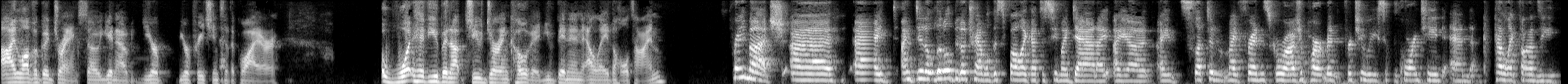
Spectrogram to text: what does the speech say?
I love a good drink, so you know you're you're preaching to the choir. What have you been up to during COVID? You've been in LA the whole time. Pretty much. Uh, I I did a little bit of travel this fall. I got to see my dad. I I, uh, I slept in my friend's garage apartment for two weeks in quarantine, and kind of like Fonzie,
